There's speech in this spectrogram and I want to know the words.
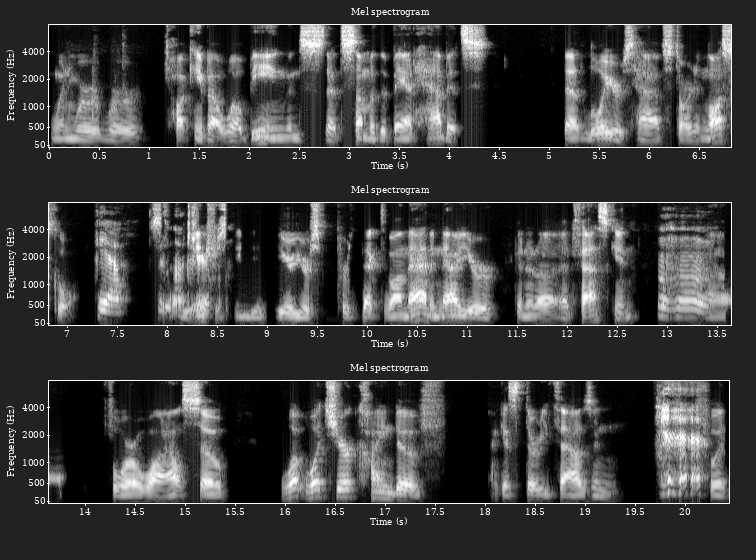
when we're we're talking about well-being, then that some of the bad habits that lawyers have start in law school. Yeah. So it's interesting to hear your perspective on that. And now you're been at, a, at Fasken mm-hmm. uh, for a while. So, what what's your kind of, I guess, thirty thousand foot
